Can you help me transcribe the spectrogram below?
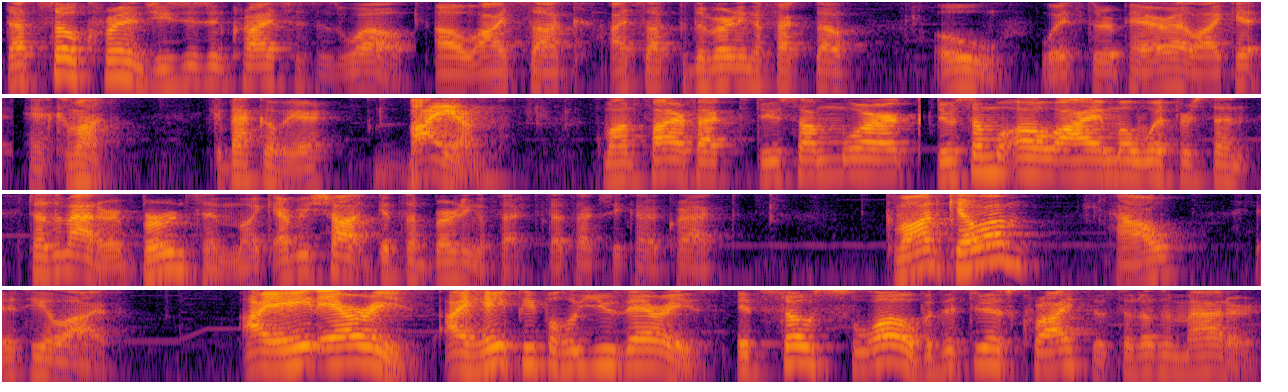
That's so cringe. He's using Crisis as well. Oh, I suck. I suck. But the burning effect, though. Oh, waste the repair. I like it. Hey, come on. Get back over here. Bam! Come on, fire effect. Do some work. Do some... Oh, I'm a Whifferson. Doesn't matter. It burns him. Like, every shot gets a burning effect. That's actually kind of cracked. Come on, kill him. How is he alive? I hate Ares. I hate people who use Ares. It's so slow, but this dude has Crisis, so it doesn't matter.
